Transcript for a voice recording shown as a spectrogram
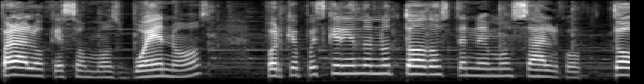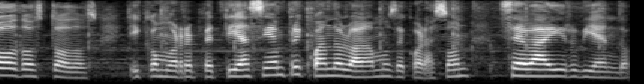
para lo que somos buenos, porque pues queriendo no todos tenemos algo, todos, todos. Y como repetía, siempre y cuando lo hagamos de corazón, se va a ir viendo.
